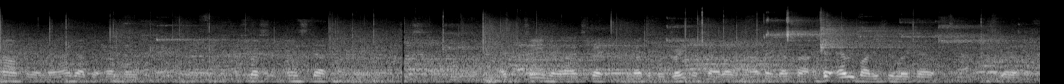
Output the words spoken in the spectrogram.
confident, man. I got the utmost, especially in. As a teammate, I expect nothing but greatness out of him. I think that's how everybody should look at. Uh,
